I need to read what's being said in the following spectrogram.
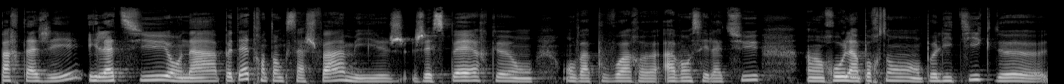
partagées. Et là-dessus, on a peut-être en tant que sage-femme, et j'espère qu'on on va pouvoir euh, avancer là-dessus, un rôle important en politique de,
